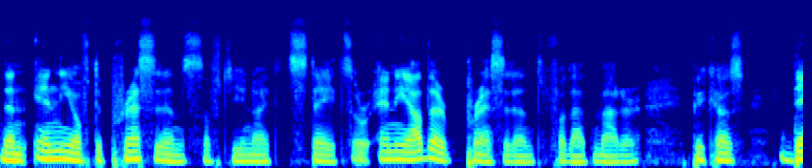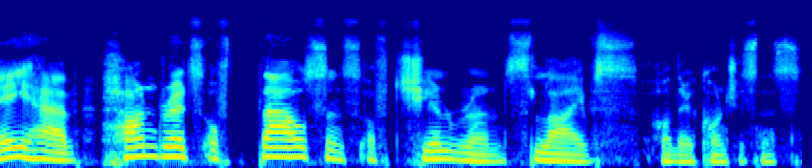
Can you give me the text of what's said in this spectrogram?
than any of the presidents of the United States or any other president for that matter, because they have hundreds of thousands of children's lives on their consciousness.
